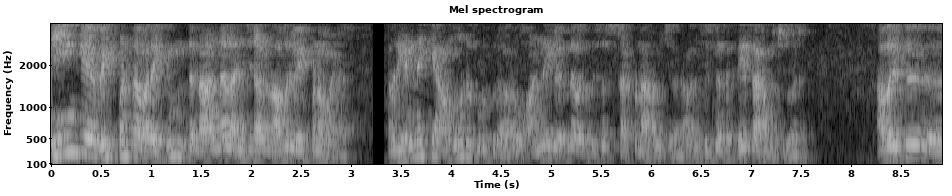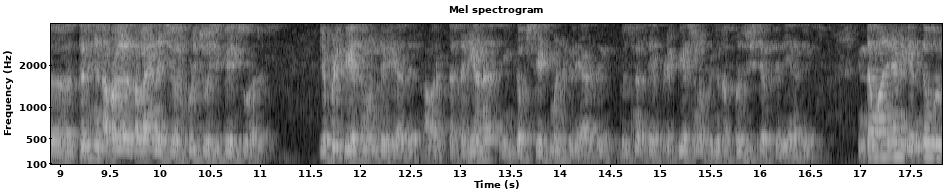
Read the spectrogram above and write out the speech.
நீங்கள் வெயிட் பண்ணுற வரைக்கும் இந்த நாலு நாள் அஞ்சு நாள் அவர் வெயிட் பண்ண மாட்டார். அவர் என்னைக்கு அமௌண்ட்டு கொடுக்குறாரோ அன்னையிலேருந்து அவர் பிஸ்னஸ் ஸ்டார்ட் பண்ண ஆரம்பிச்சுவார் அவர் பிஸ்னஸை பேச ஆரம்பிச்சிருவார். அவருக்கு தெரிஞ்ச நபர்கள்ட்டெல்லாம் என்ன செய்வார் பிடிச்சி வச்சு பேசுவார். எப்படி பேசணும்னு தெரியாது. அவர்கிட்ட சரியான இன்கம் ஸ்டேட்மெண்ட் கிடையாது. பிஸ்னஸ் எப்படி பேசணும் அப்படிங்கிற ப்ரொசீஜர் தெரியாது. இந்த மாதிரியான எந்த ஒரு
